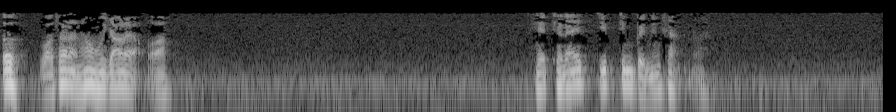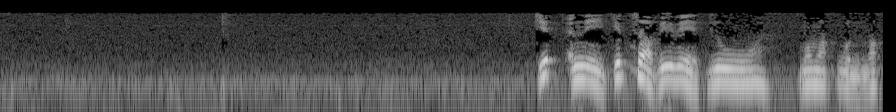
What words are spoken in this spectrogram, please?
เออว่าเท่านั้นห้องหัวจังแล้วว่า เหตุไฉนจิตจึงเป็นอย่างฉันวะจิตอันนี้จิตสอบวิเวกอยู่บ่มักหุ่นมัก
